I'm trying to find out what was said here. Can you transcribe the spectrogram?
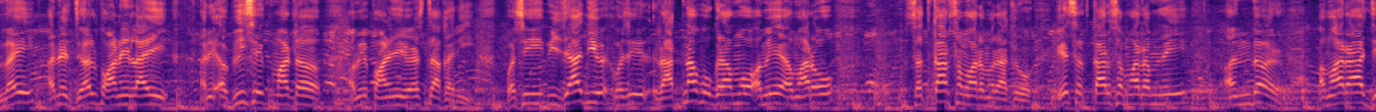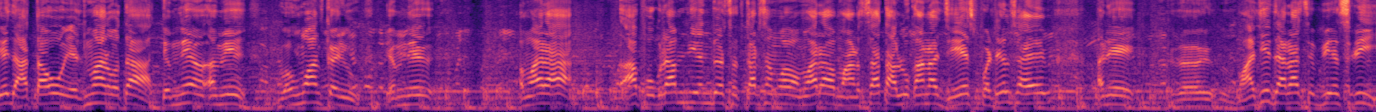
લઈ અને જલ પાણી લાવી અને અભિષેક માટે અમે પાણીની વ્યવસ્થા કરી. પછી બીજા દિવસ પછી રાતના પ્રોગ્રામો અમે અમારો સત્કાર સમારંભ રાખ્યો. એ સત્કાર સમારંભની અંદર અમારા જે દાતાઓ યજમાન હતા, તેમને અમે બહુમાન કર્યું. એમને અમારા આ પ્રોગ્રામની અંદર સત્કાર સમારોહ અમારા માણસા તાલુકાના જે એસ પટેલ સાહેબ અને માજી ધારાસભ્ય શ્રી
